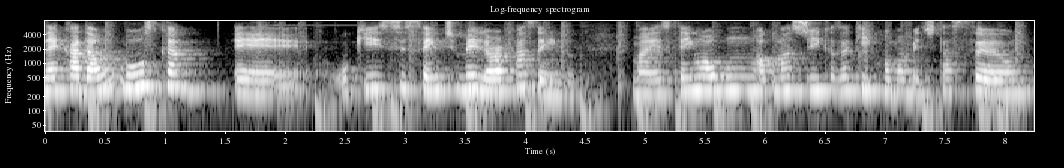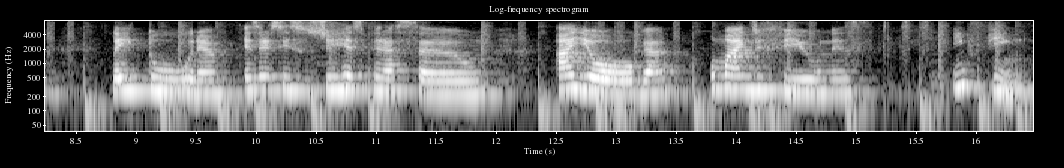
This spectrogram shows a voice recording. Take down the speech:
né? Cada um busca é, o que se sente melhor fazendo. Mas tenho algum, algumas dicas aqui, como a meditação, leitura, exercícios de respiração, a yoga, o mindfulness, enfim,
